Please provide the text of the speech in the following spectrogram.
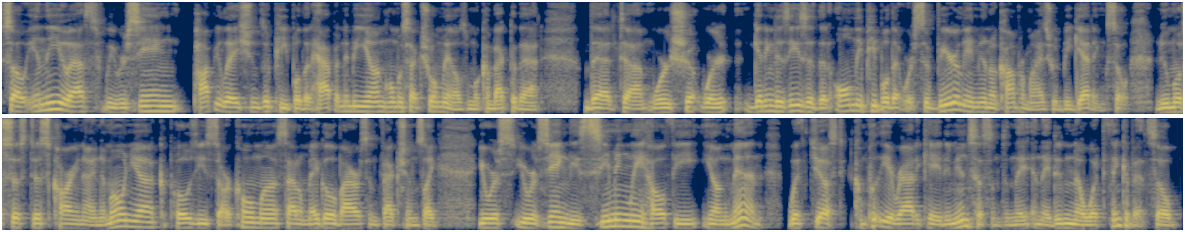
so in the US, we were seeing populations of people that happened to be young homosexual males, and we'll come back to that, that um, were, were getting diseases that only people that were severely immunocompromised would be getting. So pneumocystis carinii pneumonia, Kaposi sarcoma, cytomegalovirus infections. Like you were, you were seeing these seemingly healthy young men with just completely eradicated immune systems, and they and they didn't know what to think of it. So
